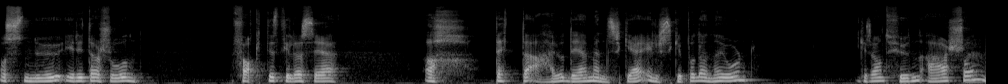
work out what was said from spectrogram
å snu irritasjon faktisk til å se ah, dette er jo det mennesket jeg elsker på denne jorden. Ikke sant? Hun er sånn.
